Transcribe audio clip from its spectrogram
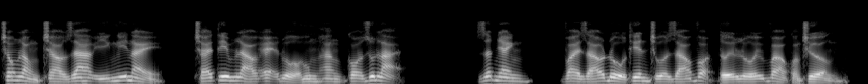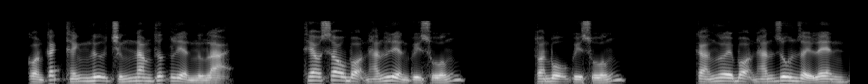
Trong lòng trào ra ý nghĩ này, trái tim lão ẹ đổ hung hăng co rút lại. Rất nhanh, vài giáo đồ thiên chúa giáo vọt tới lối vào quảng trường, còn cách thánh nữ chứng năm thước liền ngừng lại. Theo sau bọn hắn liền quỳ xuống. Toàn bộ quỳ xuống. Cả người bọn hắn run rẩy lên,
